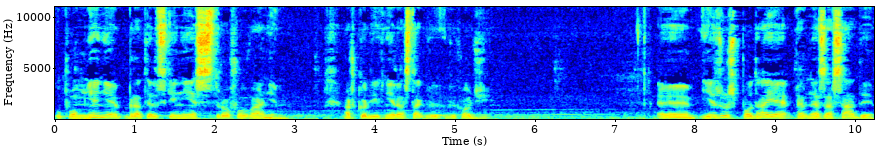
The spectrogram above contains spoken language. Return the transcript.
Upomnienie braterskie nie jest strofowaniem, aczkolwiek nieraz tak wy, wychodzi. Jezus podaje pewne zasady.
